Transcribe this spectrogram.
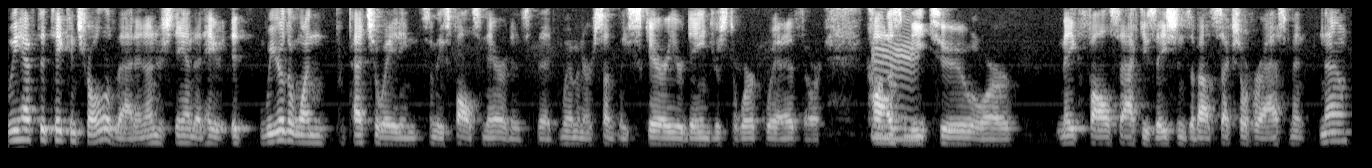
we have to take control of that and understand that hey, it, we are the one perpetuating some of these false narratives that women are suddenly scary or dangerous to work with, or cause mm. Me Too, or make false accusations about sexual harassment. No,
